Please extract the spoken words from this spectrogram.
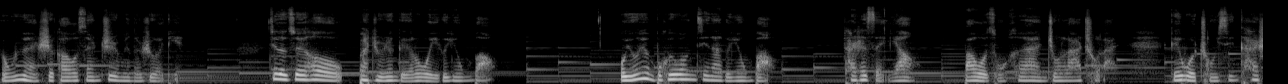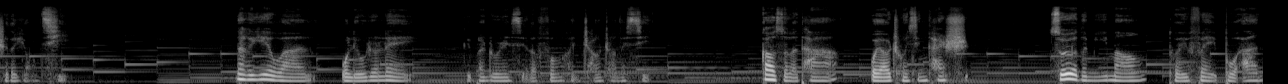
永远是高三致命的弱点。记得最后，班主任给了我一个拥抱，我永远不会忘记那个拥抱。他是怎样把我从黑暗中拉出来，给我重新开始的勇气。那个夜晚，我流着泪，给班主任写了封很长长的信，告诉了他我要重新开始，所有的迷茫、颓废、不安，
